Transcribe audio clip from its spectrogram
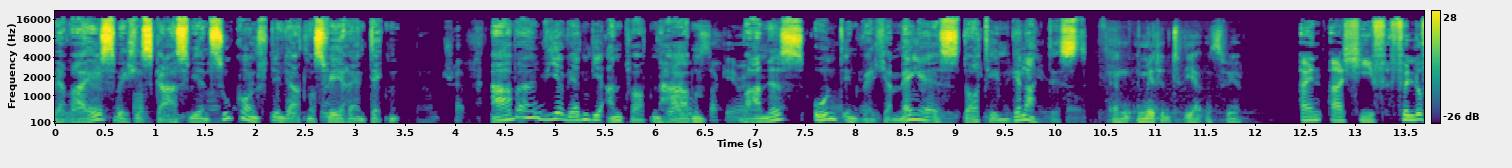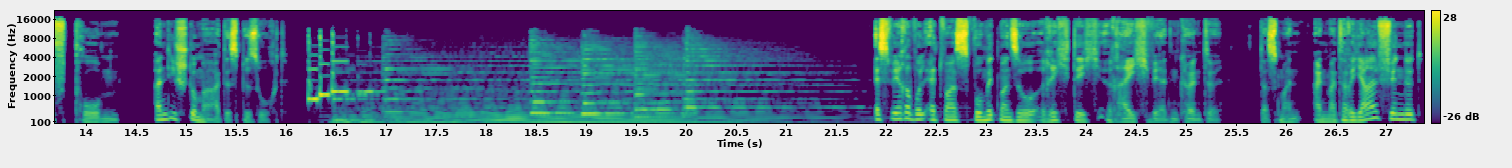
Wer weiß, welches Gas wir in Zukunft in der Atmosphäre entdecken. Aber wir werden die Antworten haben, wann es und in welcher Menge es dorthin gelangt ist. Ein Archiv für Luftproben. Andi Stummer hat es besucht. Es wäre wohl etwas, womit man so richtig reich werden könnte dass man ein Material findet,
